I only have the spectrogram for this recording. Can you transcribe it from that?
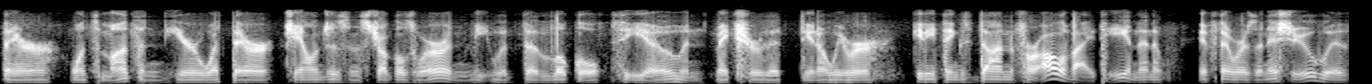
there once a month and hear what their challenges and struggles were and meet with the local CEO and make sure that, you know, we were getting things done for all of IT. And then if, if there was an issue with,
